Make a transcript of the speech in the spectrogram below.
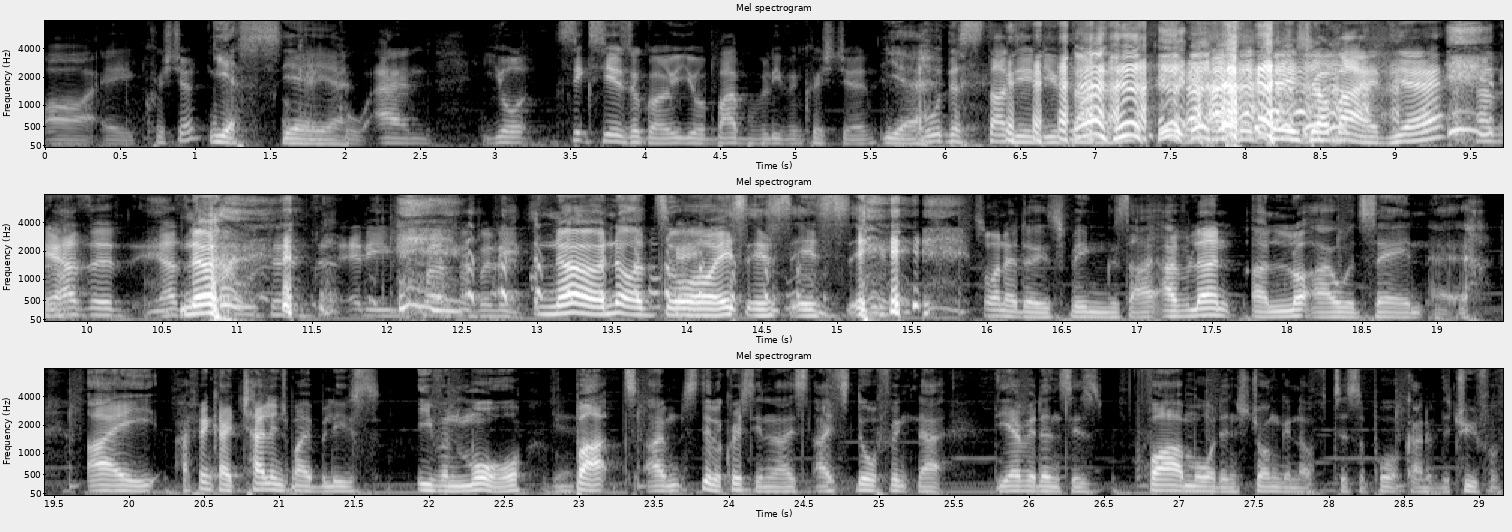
are a Christian. Yes. Yeah. Yeah. Cool. And you're six years ago, you're a Bible believing Christian. Yeah. All the studying you've done it hasn't changed your mind, yeah? It hasn't. It hasn't No. any personal beliefs. No, not at all. It's it's it's it's one of those things. I, I've learned a lot. I would say. And, uh, I I think I challenge my beliefs even more, Yeah. but I'm still a Christian, and I, I still think that the evidence is far more than strong enough to support kind of the truth of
